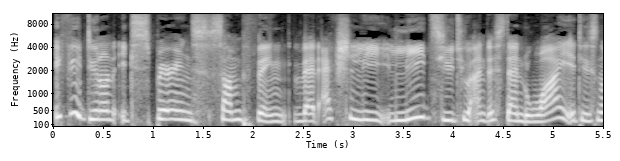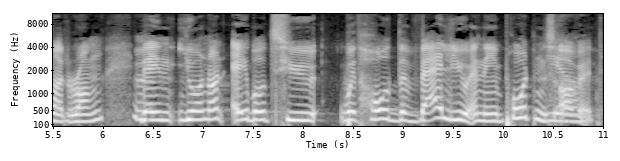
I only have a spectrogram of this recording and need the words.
if you do not experience something that actually leads you to understand why it is not wrong, mm. then you're not able to withhold the value and the importance Yeah. of it.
